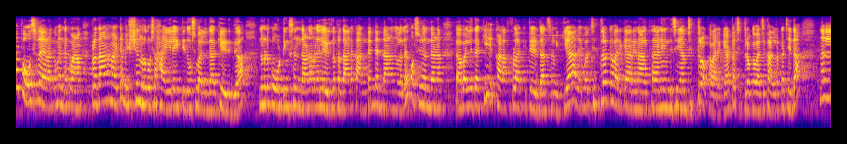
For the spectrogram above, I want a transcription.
ഒരു പോസ്റ്റർ തയ്യാറാക്കുമ്പോൾ എന്തൊക്കെ വേണം? പ്രധാനമായിട്ട് വിഷയം നമ്മൾ കുറച്ച് ഹൈലൈറ്റ് ചെയ്ത് കുറച്ച് വലുതാക്കി എഴുതുക. നമ്മുടെ കോട്ടിങ്സ് എന്താണ്? നമ്മൾ എഴുതുന്ന പ്രധാന കണ്ടന്റ് എന്താണെന്നുള്ളത് കുറച്ച് എന്താണ് വലുതാക്കി കളർഫുൾ ആക്കിയിട്ട് എഴുതാൻ ശ്രമിക്കുക. അതേപോലെ ചിത്രമൊക്കെ വരയ്ക്കാൻ അറിയുന്ന ആൾക്കാരാണെങ്കിൽ എന്ത് ചെയ്യാം? ചിത്രമൊക്കെ വരയ്ക്കുക കേട്ടോ ചിത്രമൊക്കെ വരച്ച് കളറൊക്കെ ചെയ്താൽ നല്ല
